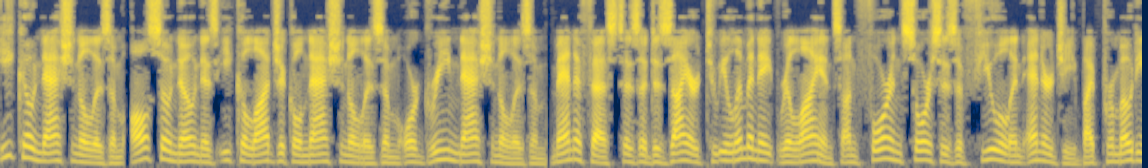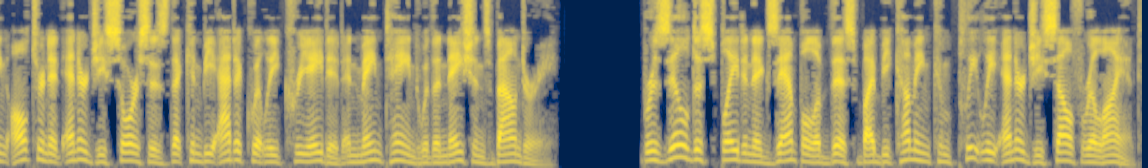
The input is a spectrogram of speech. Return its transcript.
Eco-nationalism also known as ecological nationalism or green nationalism manifests as a desire to eliminate reliance on foreign sources of fuel and energy by promoting alternate energy sources that can be adequately created and maintained with a nation's boundary. Brazil displayed an example of this by becoming completely energy self-reliant.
